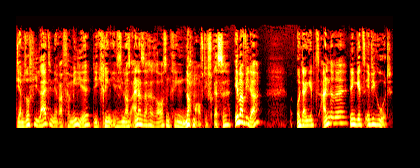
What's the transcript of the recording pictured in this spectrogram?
die haben so viel Leid in ihrer Familie, die kriegen, die sind aus einer Sache raus und kriegen nochmal auf die Fresse, immer wieder. Und dann gibt's andere, denen geht's irgendwie gut.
